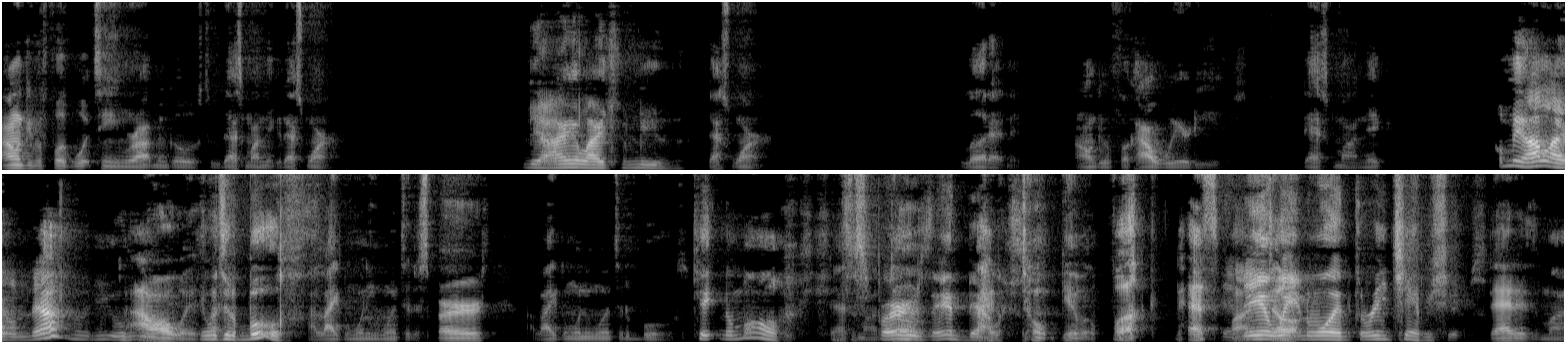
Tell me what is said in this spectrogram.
I don't give a fuck what team Rodman goes to. That's my nigga. That's Worm. Yeah, I ain't like him either. That's Worm. Love that nigga. I don't give a fuck how weird he is. That's my nigga. I mean, I like him now. You- I always he went to the Bulls, I liked him when he went to the Spurs. I liked him when he went to the Bulls. kicked them off. That's the Spurs dog. and Dallas. I don't give a fuck. That's and my then dog. went and won three championships. that is my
